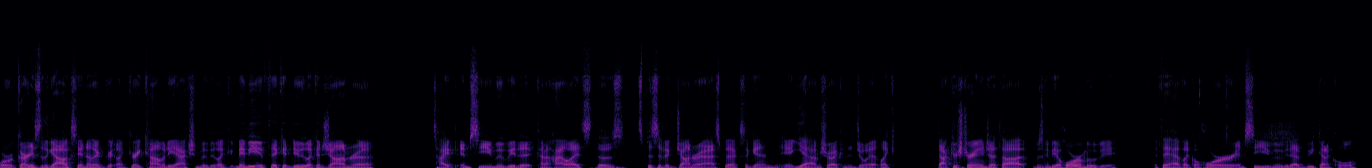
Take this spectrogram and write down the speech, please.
Or Guardians of the Galaxy, another great, like great comedy action movie. Like maybe if they could do like a genre type MCU movie that kind of highlights those specific genre aspects again, it- yeah, I'm sure I can enjoy it. Like Doctor Strange, I thought was going to be a horror movie. If they had like a horror MCU movie, that would be kind of cool.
